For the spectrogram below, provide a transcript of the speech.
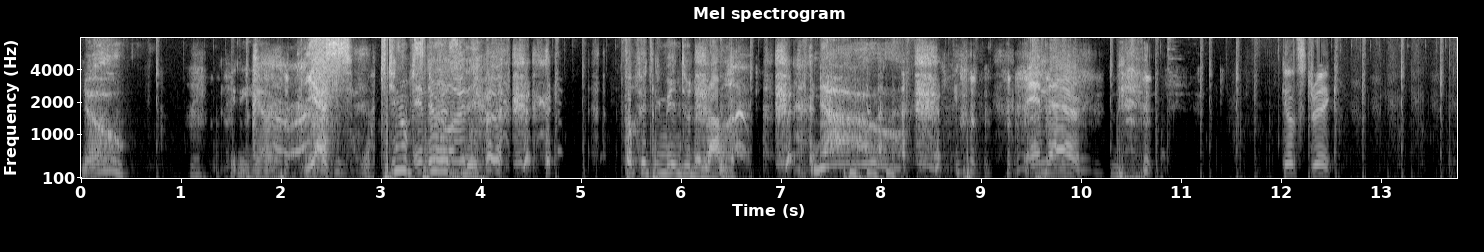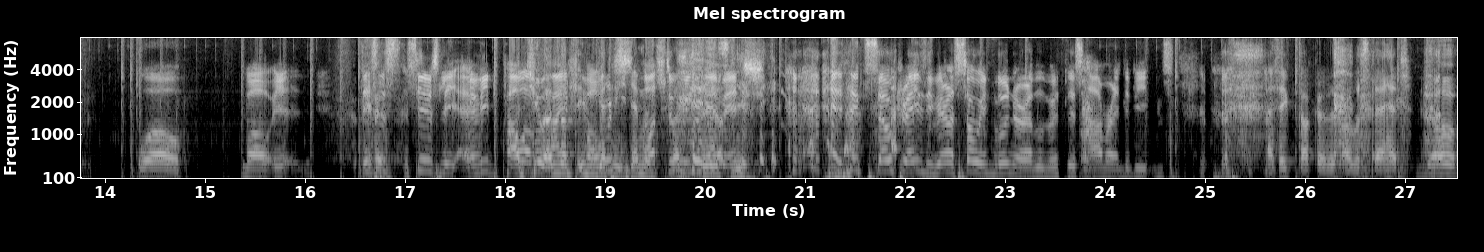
No. Here you go. Yes. Tube, seriously. Stop hitting me into the lava. No. In there. Kill streak. Whoa. Wow, it, this is seriously a bit power And you are 5 not even getting powers, not damage, but doing damage. it's so crazy, we are so invulnerable with this armor and the beacons. I think Docker is almost dead. No.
